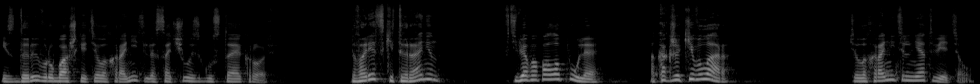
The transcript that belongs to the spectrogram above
Из дыры в рубашке телохранителя сочилась густая кровь. «Дворецкий, ты ранен? В тебя попала пуля. А как же кевлар?» Телохранитель не ответил.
